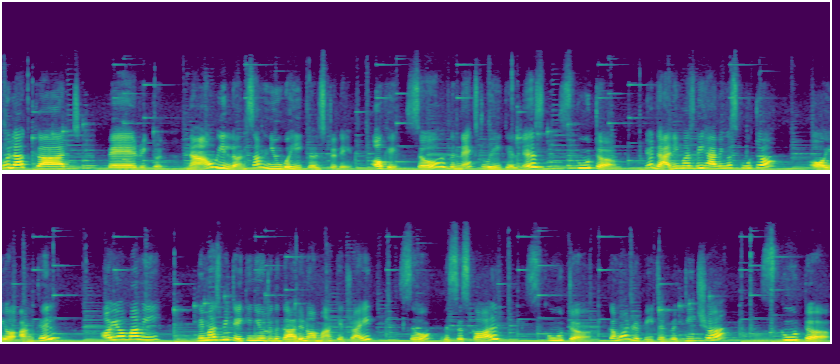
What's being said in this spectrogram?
Bullock cart. Very good. Now we learn some new vehicles today. Okay, so the next vehicle is scooter. Your daddy must be having a scooter or your uncle or your mummy. They must be taking you to the garden or market, right? So, this is called scooter. Come on, repeat it with teacher. Scooter.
